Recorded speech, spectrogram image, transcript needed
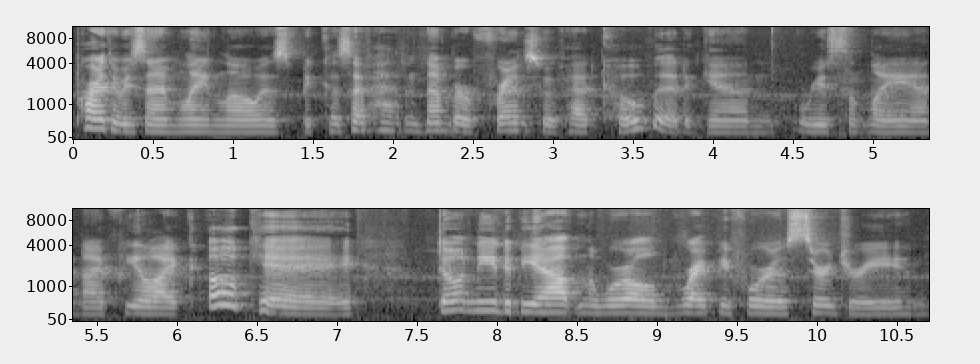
part of the reason I'm laying low is because I've had a number of friends who have had COVID again recently, and I feel like, okay, don't need to be out in the world right before a surgery. And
